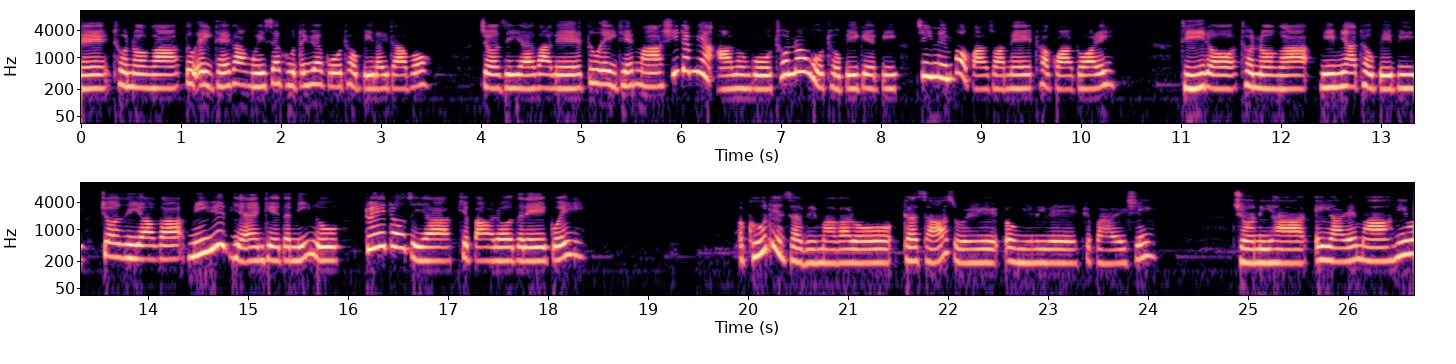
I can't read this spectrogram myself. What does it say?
နဲ့ထွန်းထွန်းကသူ့အိတ်ထဲကငွေဆက်ကူတစ်ရွက်ကိုထုတ်ပေးလိုက်တာပေါ့ကျော်စီယာကလည်းသူ့အိတ်ထဲမှာရှိသမျှအားလုံးကိုထွန်းထွန်းကိုထုတ်ပေးခဲ့ပြီးချိန်လင်ပေါ့ပါစွာနဲ့ထွက်ခွာသွားတယ်ဒီတော့ထွန်းထွန်းကမီးမြထုတ်ပေးပြီးကျော်စီယာကမီးရွေ့ပြန်ခဲ့သည်နီလို့တွေးတော့စရာဖြစ်ပါတော့တဲ့ကွယ်အခုတင်ဆက်ပေးမှာကတော့ဓာတ်စာဆိုတဲ့ပုံမြင်လေးပဲဖြစ်ပါတယ်ရှင် ဂျွန်နီဟာအိမ်ယာထဲမှာနေမ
